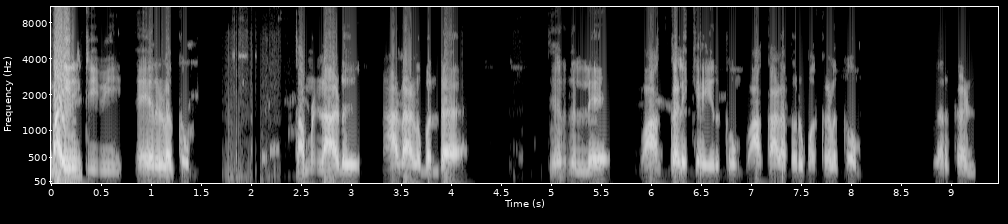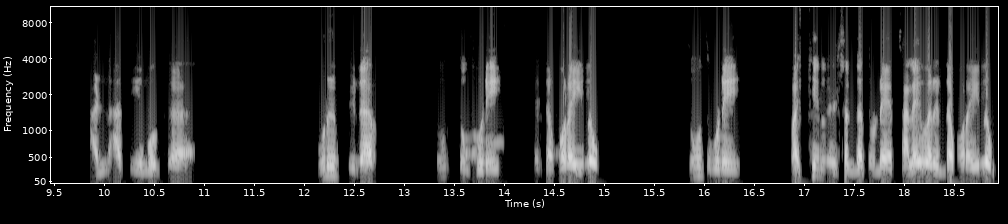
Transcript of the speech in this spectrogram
மயில் டிவி நேயர்களுக்கும் தமிழ்நாடு நாடாளுமன்ற தேர்தலிலே வாக்களிக்க இருக்கும் வாக்காளர் பெருமக்களுக்கும் இதற்கண் அதிமுக உறுப்பினர் தூத்துக்குடி என்ற முறையிலும் தூத்துக்குடி வக்கீல்கள் சங்கத்துடைய தலைவர் என்ற முறையிலும்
